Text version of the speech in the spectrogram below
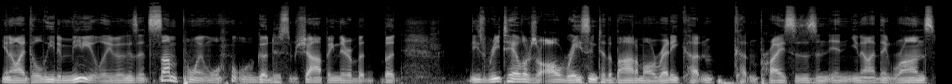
you know I delete immediately because at some point we'll, we'll go do some shopping there. But but these retailers are all racing to the bottom already, cutting cutting prices, and, and you know I think Ron's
